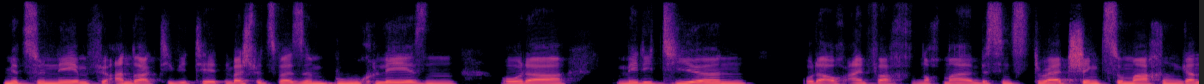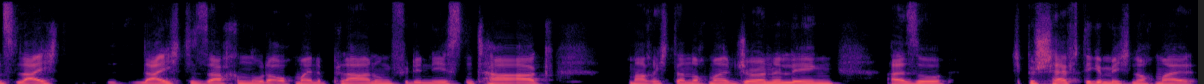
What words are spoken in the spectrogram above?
mir zu nehmen für andere Aktivitäten, beispielsweise ein Buch lesen oder meditieren oder auch einfach nochmal ein bisschen Stretching zu machen, ganz leicht leichte Sachen oder auch meine Planung für den nächsten Tag mache ich dann nochmal Journaling. Also ich beschäftige mich nochmal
